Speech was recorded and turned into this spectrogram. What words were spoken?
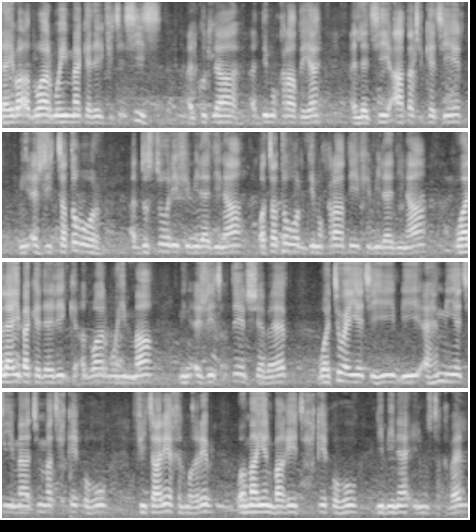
لعب أدوار مهمة كذلك في تأسيس الكتلة الديمقراطية التي أعطت الكثير من أجل التطور الدستوري في بلادنا والتطور الديمقراطي في بلادنا ولعب كذلك أدوار مهمة من أجل تأطير الشباب وتوعيته بأهمية ما تم تحقيقه في تاريخ المغرب وما ينبغي تحقيقه لبناء المستقبل.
